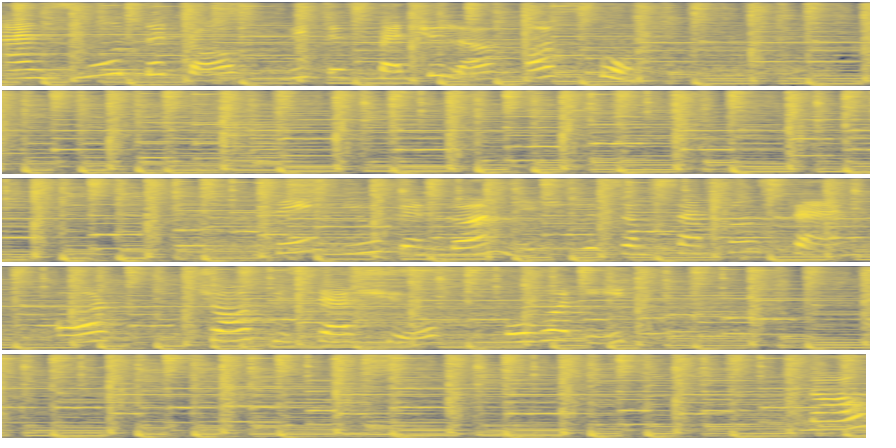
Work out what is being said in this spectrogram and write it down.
and smooth the top with a spatula or spoon. Garnish with some saffron strand or chopped pistachio over it. Now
